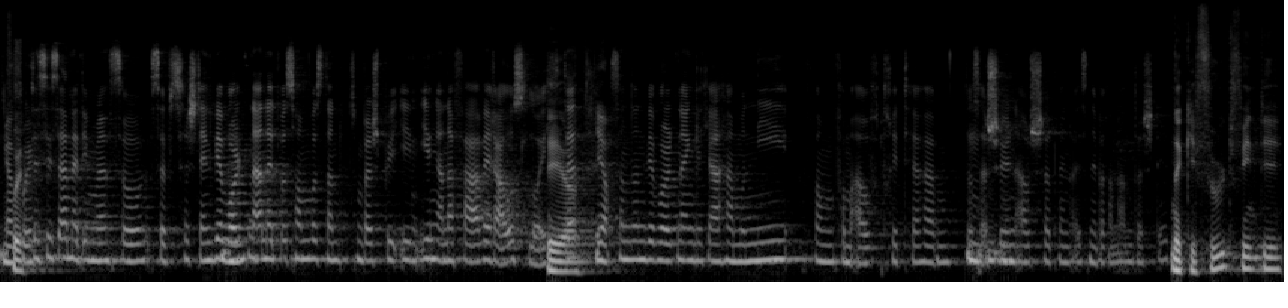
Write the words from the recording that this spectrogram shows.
Ja, voll. Das ist auch nicht immer so selbstverständlich. Wir wollten auch nicht was haben, was dann zum Beispiel in irgendeiner Farbe rausleuchtet, Ja. Ja. sondern wir wollten eigentlich auch Harmonie vom, vom Auftritt her haben, dass es schön ausschaut, wenn alles nebeneinander steht. Na, gefühlt finde ich,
